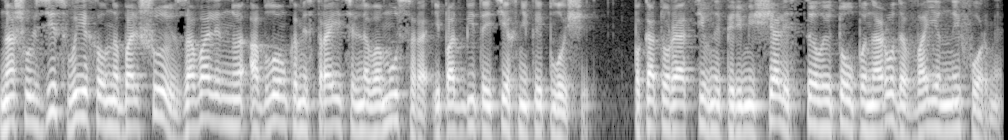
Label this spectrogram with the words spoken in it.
наш Ульзис выехал на большую, заваленную обломками строительного мусора и подбитой техникой площадь, по которой активно перемещались целые толпы народа в военной форме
